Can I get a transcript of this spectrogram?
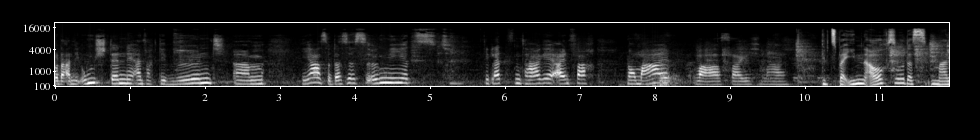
oder an die Umstände einfach gewöhnt. Ähm, ja, so dass es irgendwie jetzt die letzten Tage einfach normal war, sage ich mal. Gibt es bei Ihnen auch so, dass mal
